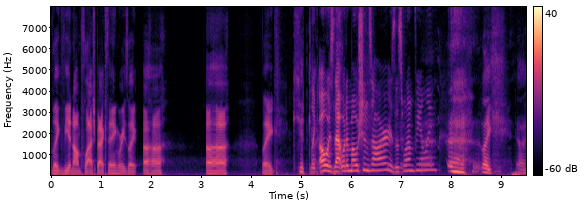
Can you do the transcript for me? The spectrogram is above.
like Vietnam flashback thing, where he's like, uh huh, uh huh, like, kid, Like, oh, is that what emotions are? Is this what I'm feeling? like, uh,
